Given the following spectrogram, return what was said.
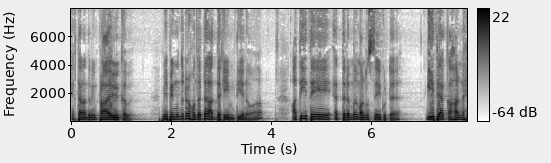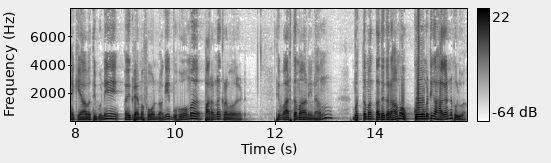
එක්තරා අන්දමින් ප්‍රායෝගිකව මේ පින්ුඳුට හොඳට අත්දැකීම් තියෙනවා. අතීතයේ ඇත්තටම මිනිස්සෙකුට ගීතයක් අහන්න හැකියාව තිබුණේ ওই ග්‍රැමෆෝන් වගේ බොහොම පරණ ක්‍රමවලට. ඉතින් වර්තමානයේ නම් බොත්තමන් තද කරාම ඔක්කොම ටික අහගන්න පුළුවන්.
